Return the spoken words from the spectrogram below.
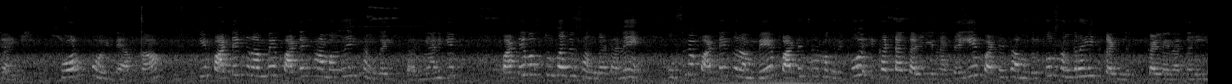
चाहिए फोर्थ पॉइंट है आपका कि पाठ्यक्रम में पाठ्य सामग्री संग्रहित कर यानी कि पाठ्य वस्तु का जो संगठन है उसमें पाठ्यक्रम में पाठ्य सामग्री को इकट्ठा कर लेना चाहिए पाठ्य सामग्री को संग्रहित कर, ले, कर लेना चाहिए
